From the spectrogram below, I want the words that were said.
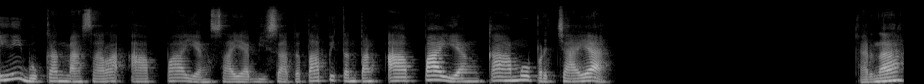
ini bukan masalah apa yang saya bisa, tetapi tentang apa yang kamu percaya. Karena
